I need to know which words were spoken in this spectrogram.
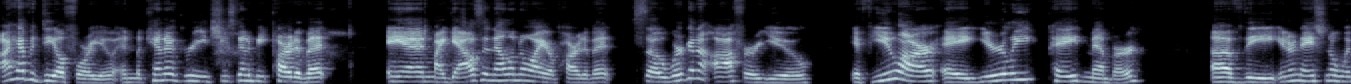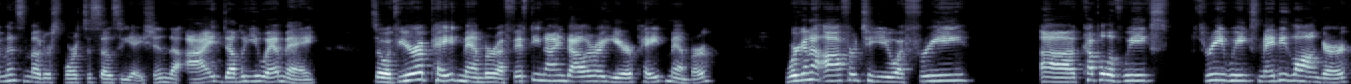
I have a deal for you, and McKenna agreed she's going to be part of it, and my gals in Illinois are part of it. So we're going to offer you, if you are a yearly paid member of the International Women's Motorsports Association, the IWMA, so if you're a paid member, a $59 a year paid member, we're going to offer to you a free uh, couple of weeks, three weeks, maybe longer,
